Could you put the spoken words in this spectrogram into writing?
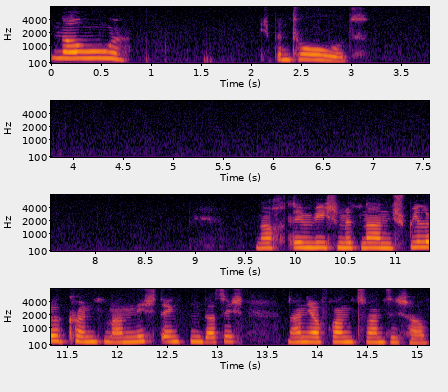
No. Ich bin tot. Nachdem wie ich mit Nani spiele, könnte man nicht denken, dass ich Nani auf Rang 20 habe.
